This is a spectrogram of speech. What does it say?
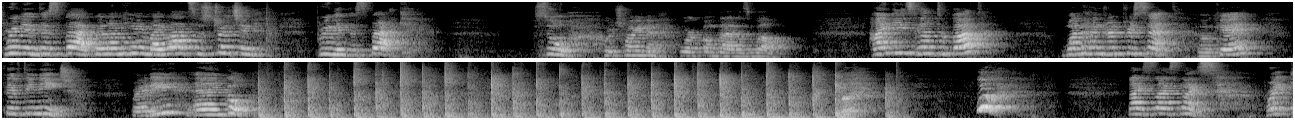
bringing this back. When I'm here, my lats are stretching, bringing this back. So we're trying to work on that as well. High knees, heel to butt, 100%, okay? 15 each. Ready? And go. Woo! Nice, nice, nice. Break.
